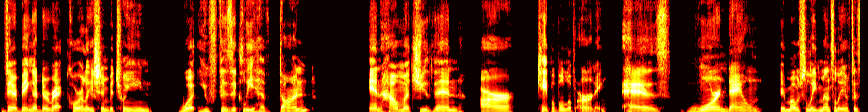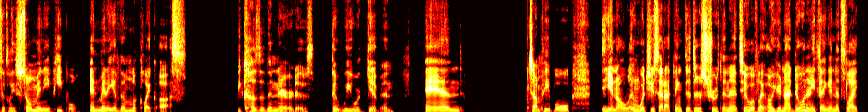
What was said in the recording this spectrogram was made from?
there being a direct correlation between what you physically have done and how much you then are capable of earning has worn down emotionally, mentally, and physically so many people. And many of them look like us because of the narratives that we were given. And some people, you know, and what you said, I think that there's truth in that too of like, oh, you're not doing anything. And it's like,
